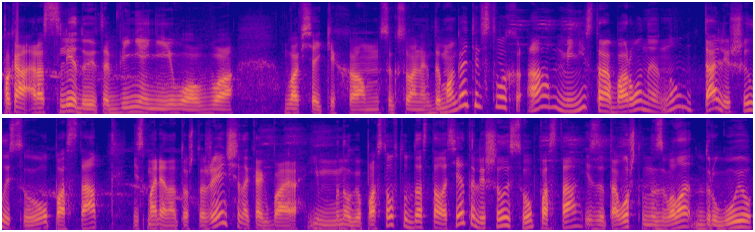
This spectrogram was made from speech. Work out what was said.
пока расследуют обвинение его в во всяких эм, сексуальных домогательствах, а министра обороны, ну, та лишилась своего поста, несмотря на то, что женщина, как бы им много постов тут досталось, это лишилась своего поста из-за того, что назвала другую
